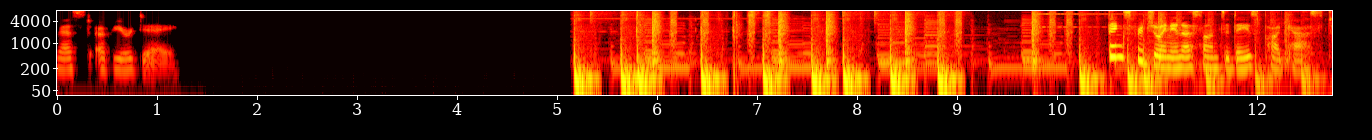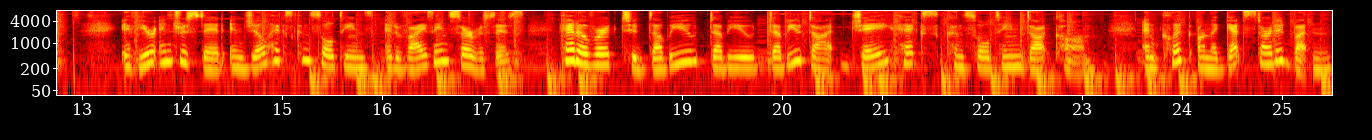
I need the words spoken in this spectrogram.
rest of your day. Thanks for joining us on today's podcast. If you're interested in Jill Hicks Consulting's advising services, head over to www.jhicksconsulting.com and click on the Get Started button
